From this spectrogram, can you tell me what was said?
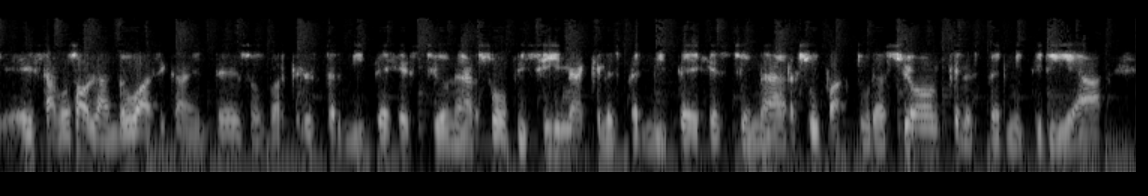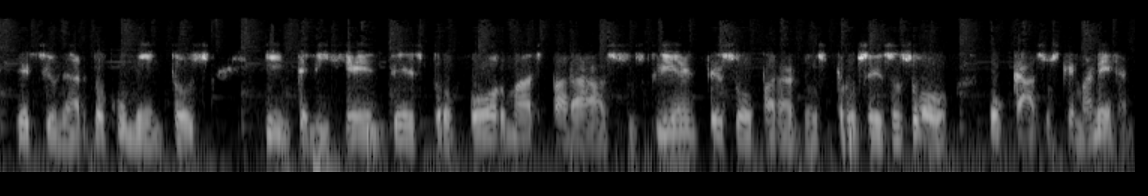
estamos hablando básicamente de software que les permite gestionar su oficina, que les permite gestionar su facturación, que les permitiría gestionar documentos inteligentes, proformas para sus clientes o para los procesos o, casos que manejan.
